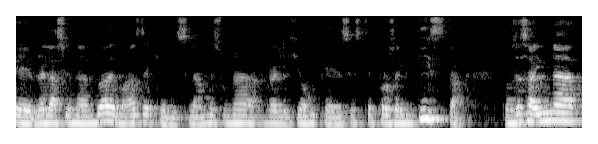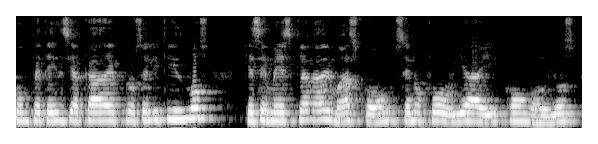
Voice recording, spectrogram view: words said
eh, relacionando además de que el Islam es una religión que es este proselitista. Entonces hay una competencia acá de proselitismos que se mezclan además con xenofobia y con odios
